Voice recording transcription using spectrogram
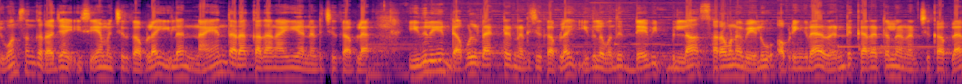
யுவன் சங்கர் ராஜா இசையமைச்சிருக்காப்புல இல்லை நயன்தாரா கதாநாயகியாக நடிச்சிருக்காப்புல இதுலேயும் டபுள் டேரக்டர் நடிச்சிருக்காப்புல இதில் வந்து டேவிட் பில்லா சரவணவேலு அப்படிங்கிற ரெண்டு கேரக்டரில் நடிச்சிருக்காப்புல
